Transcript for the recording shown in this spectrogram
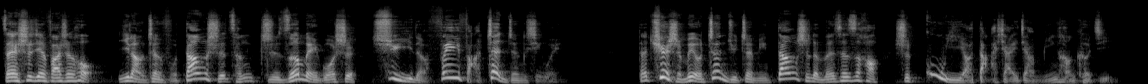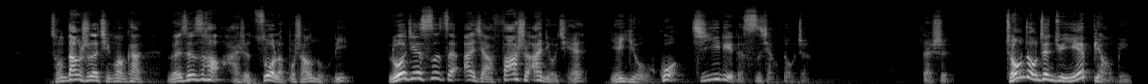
在事件发生后，伊朗政府当时曾指责美国是蓄意的非法战争行为，但确实没有证据证明当时的文森斯号是故意要打下一架民航客机。从当时的情况看，文森斯号还是做了不少努力。罗杰斯在按下发射按钮前也有过激烈的思想斗争，但是种种证据也表明，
